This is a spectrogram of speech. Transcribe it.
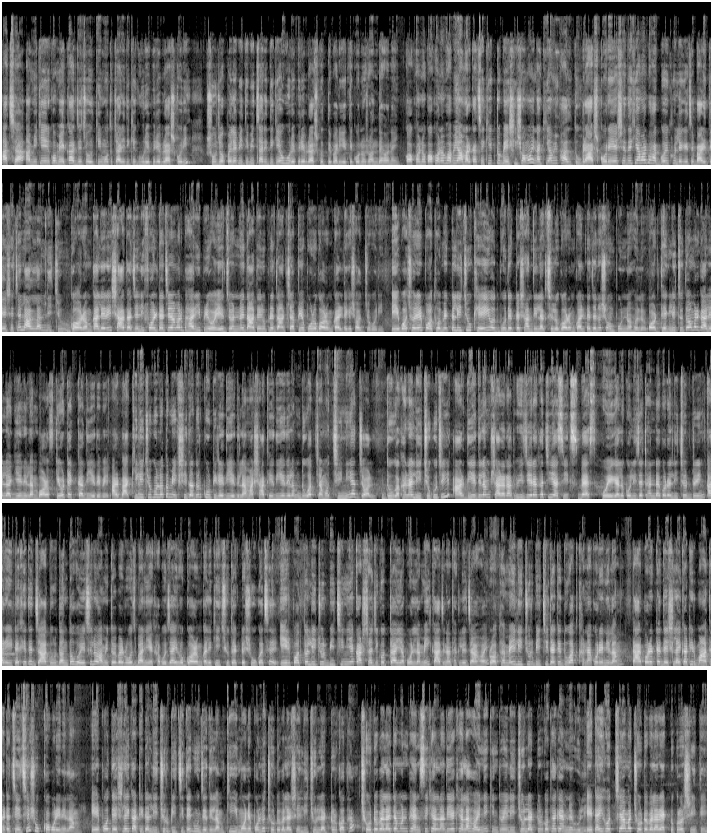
আচ্ছা আমি কি এরকম একা যে চরকির মতো চারিদিকে ঘুরে ফিরে ব্রাশ করি? সুযোগ পেলে পৃথিবীর চারিদিকেও ঘুরে ফিরে ব্রাশ করতে পারি, এতে কোনো সন্দেহ নেই। কখনো কখনো ভাবি আমার কাছে কি একটু বেশি সময়, নাকি আমি ফালতু? ব্রাশ করে এসে দেখি আমার ভাগ্যই খুলে গেছে, বাড়িতে এসেছে লাল লাল লিচু। গরমকালের এই সাদা জেলি ফলটা যে আমার ভারী প্রিয়, এর জন্যই দাঁতের উপরে দাঁত চাপিয়ে পুরো গরমকালটাকে সহ্য করি। এ বছরের প্রথম একটা লিচু খেয়েই অদ্ভুত একটা শান্তি লাগছিল গরমকালটা যেন সম্পূর্ণ হলো। অর্ধেক লিচু তো আমার গালে লাগিয়ে নিলাম, বরফকেও টেক্কা দিয়ে দেবে। আর বাকি লিচুগুলো তো মিক্সি দাদুর কুটিরে দিয়ে দিলাম। আর সাথে দিয়ে দিলাম দু আধ চামচ চিনি আর জল। দুগাখানা লিচু কুচি আর দিয়ে দিলাম সারা রাত ভিজিয়ে রাখা চিয়া সিডস। ব্যাস, হয়ে গেল কলিজা ঠান্ডা করা লিচুর ড্রিঙ্ক। আর এইটা খেতে যা দুর্দান্ত হয়েছিল, আমি তো এবার রোজ বানিয়ে খাব। যাই হোক, গরমকালে কিছু তো একটা সুখ আছে। এরপর তো লিচুর বিচি নিয়ে কারসাজি করতে আইয়া পড়লাম। এই কাজ না থাকলে যা হয়। প্রথমেই লিচুর বিচিটাকে দু আধখানা করে নিলাম। তারপর একটা দেশলাই কাঠির মাথাটা চেঁচিয়ে সূক্ষ্ম করে নিলাম। এরপর দেশলাই কাঠিটা লিচুর বিচিতে গুঁজে দিলাম। কি মনে পড়ল ছোটবেলার সেই লিচুর লাট্টুর কথা? ছোটবেলায় তেমন ফ্যান্সি খেলনা দিয়ে খেলা হয়নি, কিন্তু এই লিচুর লাট্টুর কথা কেমনে ভুলি? এটাই হচ্ছে আমার ছোটবেলার এক টুকরো স্মৃতি।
